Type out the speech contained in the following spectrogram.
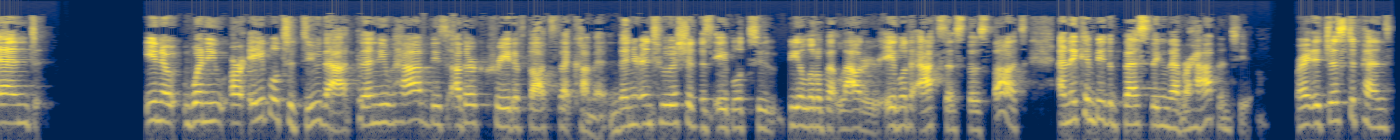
And you know, when you are able to do that, then you have these other creative thoughts that come in. Then your intuition is able to be a little bit louder. You're able to access those thoughts, and it can be the best thing that ever happened to you, right? It just depends.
